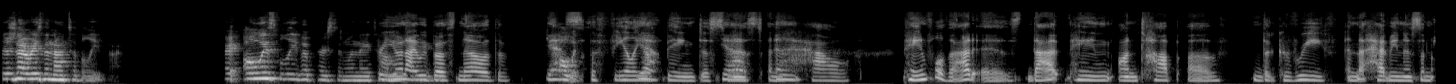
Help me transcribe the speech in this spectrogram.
there's no reason not to believe that. I always believe a person when they For you and I, we both know the yes, Always. the feeling Yeah. of being dismissed and And- how painful that is. That pain on top of the grief and the heaviness and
